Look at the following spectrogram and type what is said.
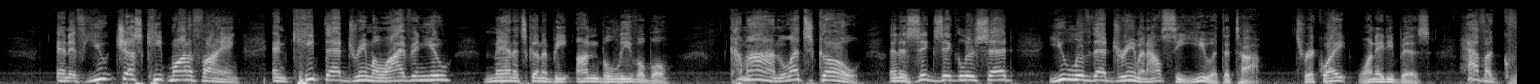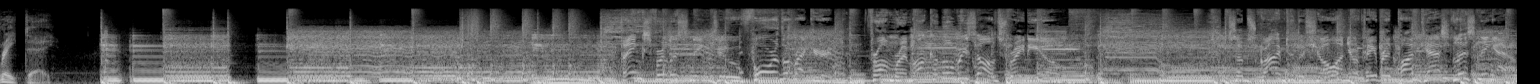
And if you just keep modifying and keep that dream alive in you, man, it's going to be unbelievable. Come on, let's go. And as Zig Ziglar said, you live that dream and I'll see you at the top. It's Rick White, 180 Biz. Have a great day. For listening to For the Record from Remarkable Results Radio. Subscribe to the show on your favorite podcast listening app.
